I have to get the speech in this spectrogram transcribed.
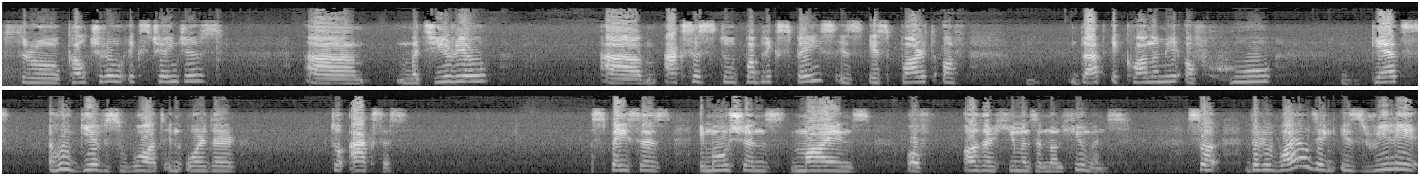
through cultural exchanges, um, material um, access to public space is, is part of that economy of who gets who gives what in order to access spaces emotions minds of other humans and non-humans so the rewilding is really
